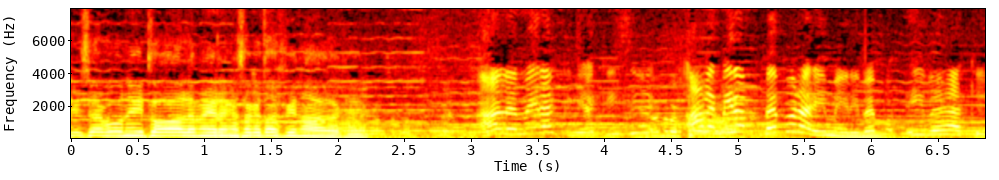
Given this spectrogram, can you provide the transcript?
Aquí se ve bonito, vale, miren, esa que está al final aquí. Ale, mira aquí, aquí sí. hay- Ale, mira, ve por ahí, mira, y ve, por- y ve aquí.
